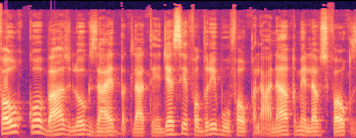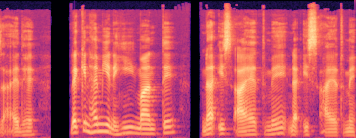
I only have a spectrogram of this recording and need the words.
فوق کو بعض لوگ زائد بتلاتے ہیں، جیسے فضرب و فوق العناق میں لفظ فوق زائد ہے، لیکن ہم یہ نہیں مانتے نہ اس آیت میں نہ اس آیت میں،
